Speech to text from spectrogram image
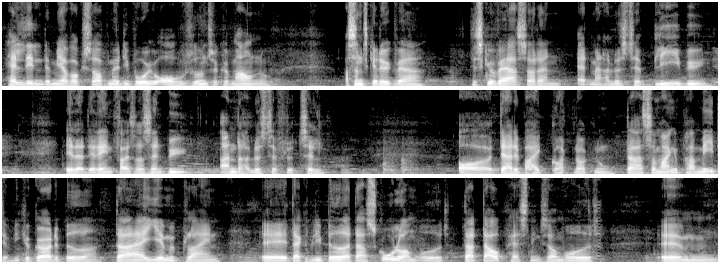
Halvdelen af dem, jeg er vokset op med, de bor jo i Aarhus uden til København nu. Og sådan skal det jo ikke være. Det skal jo være sådan, at man har lyst til at blive i byen. Eller det rent faktisk også er en by, andre har lyst til at flytte til. Og der er det bare ikke godt nok nu. Der er så mange parametre, vi kan gøre det bedre. Der er hjemmeplejen, øh, der kan blive bedre. Der er skoleområdet, der er dagpasningsområdet. Øhm,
